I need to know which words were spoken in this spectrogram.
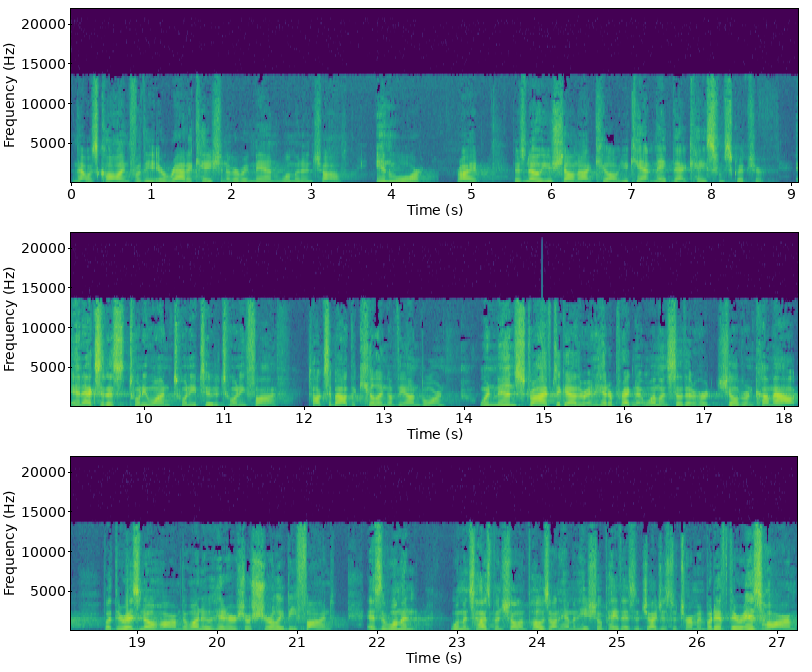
And that was calling for the eradication of every man, woman, and child in war, right? There's no you shall not kill. You can't make that case from Scripture. In Exodus 21 22 to 25, talks about the killing of the unborn. When men strive together and hit a pregnant woman so that her children come out, but there is no harm, the one who hit her shall surely be fined, as the woman woman's husband shall impose on him, and he shall pay as the judges determine. But if there is harm,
